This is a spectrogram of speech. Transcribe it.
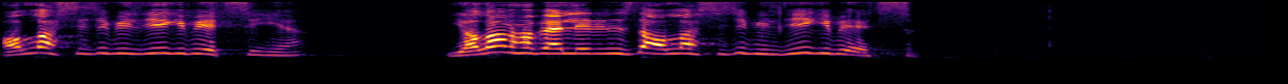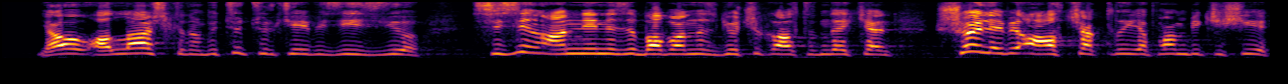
Allah sizi bildiği gibi etsin ya. Yalan haberlerinizde Allah sizi bildiği gibi etsin. Ya Allah aşkına bütün Türkiye bizi izliyor. Sizin annenizi babanız göçük altındayken şöyle bir alçaklığı yapan bir kişiyi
